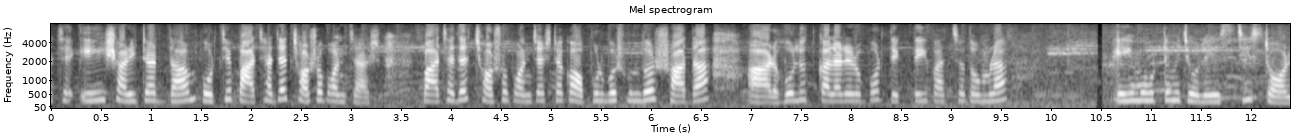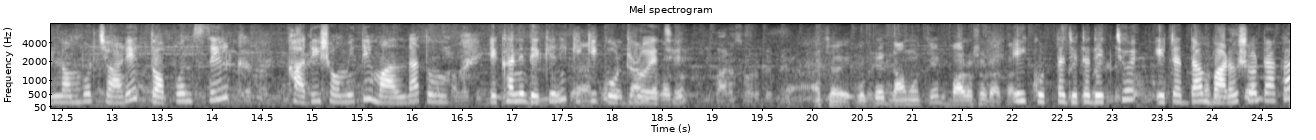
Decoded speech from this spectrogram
আচ্ছা এই শাড়িটার দাম পড়ছে পাঁচ হাজার ছশো পঞ্চাশ। পাঁচ হাজার ছশো পঞ্চাশ টাকা অপূর্ব সুন্দর, সাদা আর হলুদ কালারের ওপর দেখতেই পাচ্ছ তোমরা। এই মুহূর্তে আমি চলে এসেছি স্টল নম্বর চারে, তপন সিল্ক, খাদি সমিতি, মালদা। তো এখানে দেখে নি কী কী কোট রয়েছে। আচ্ছা এই কোটের দাম হচ্ছে বারোশো টাকা। এই কোটটা যেটা দেখছ এটার দাম বারোশো টাকা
